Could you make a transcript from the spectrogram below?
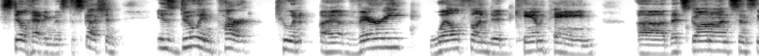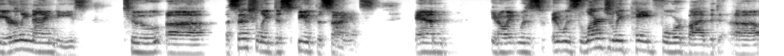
still having this discussion is due in part to an, a very well funded campaign uh, that's gone on since the early 90s to uh, essentially dispute the science. And you know, it was it was largely paid for by the uh,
